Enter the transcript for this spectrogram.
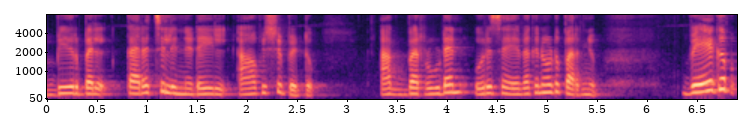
ബീർബൽ കരച്ചിലിനിടയിൽ ആവശ്യപ്പെട്ടു. അക്ബർ ഉടൻ ഒരു സേവകനോട് പറഞ്ഞു വേഗം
